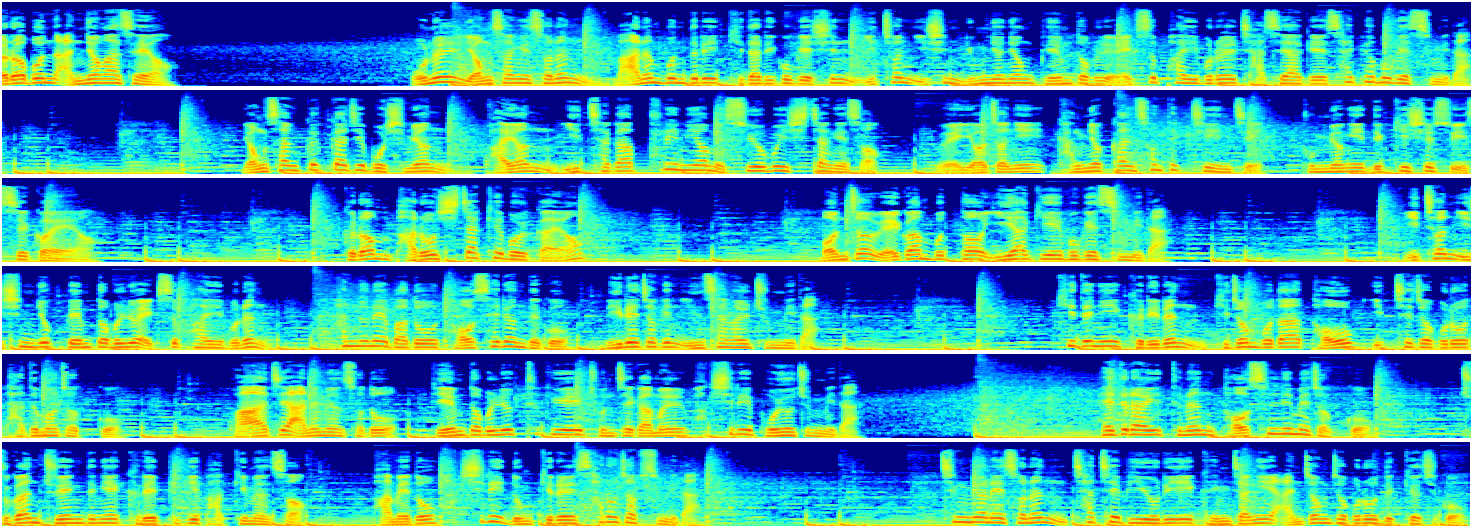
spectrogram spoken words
여러분 안녕하세요. 오늘 영상에서는 많은 분들이 기다리고 계신 2026년형 BMW X5를 자세하게 살펴보겠습니다. 영상 끝까지 보시면 과연 이 차가 프리미엄 SUV 시장에서 왜 여전히 강력한 선택지인지 분명히 느끼실 수 있을 거예요. 그럼 바로 시작해 볼까요? 먼저 외관부터 이야기해 보겠습니다. 2026 BMW X5는 한눈에 봐도 더 세련되고 미래적인 인상을 줍니다. 키드니 그릴은 기존보다 더욱 입체적으로 다듬어졌고 과하지 않으면서도 BMW 특유의 존재감을 확실히 보여줍니다. 헤드라이트는 더 슬림해졌고 주간 주행 등의 그래픽이 바뀌면서 밤에도 확실히 눈길을 사로잡습니다. 측면에서는 차체 비율이 굉장히 안정적으로 느껴지고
